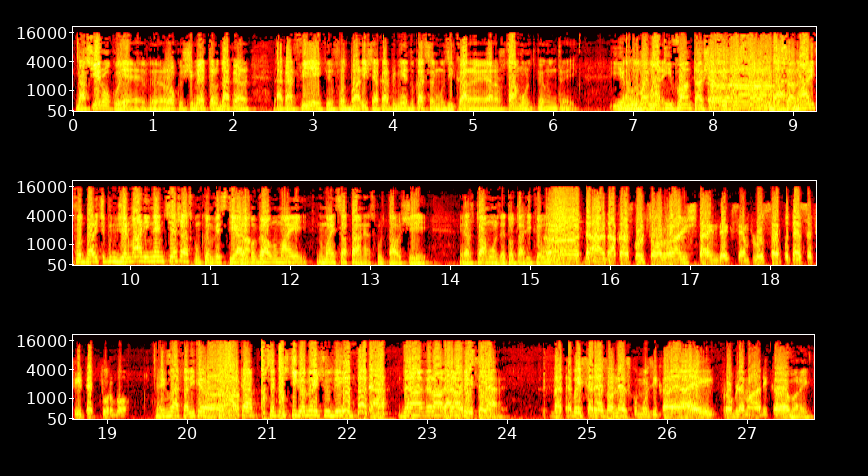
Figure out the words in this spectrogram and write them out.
Dar și rock e, rock și metal, dacă ar, dacă ar fi fotbaliști, dacă ar primi educație muzicală, ar ajuta mult pe unii dintre ei. E Da, mult mai mari- motivant așa că uh, Da, da, mari fotbaliști, prin germanii, nemții așa spun, că în vestiare Da. băgau numai, numai satane, ascultau și îi ajuta mult de tot, adică... Uh, da, dacă asculti un Rammstein, de exemplu, s-ar putea să fii pe turbo. Exact, adică clar că se câștigă meciul de, Da. de, la, de la, de la trebuie vestiar. să, dar trebuie să rezonezi cu muzica aia, aia e problema, adică Corect.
